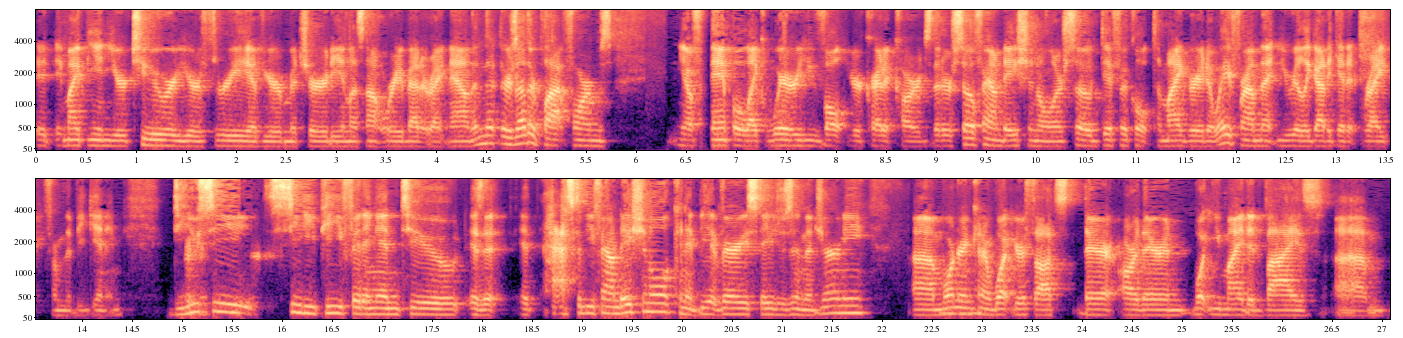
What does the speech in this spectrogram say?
it, it might be in year two or year three of your maturity and let's not worry about it right now. Then there's other platforms you know, for example, like where you vault your credit cards that are so foundational or so difficult to migrate away from that you really got to get it right from the beginning. Do you see CDP fitting into? Is it it has to be foundational? Can it be at various stages in the journey? Um, wondering kind of what your thoughts there are there and what you might advise um,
